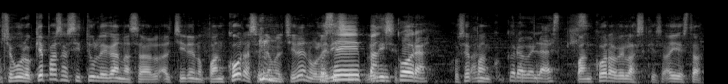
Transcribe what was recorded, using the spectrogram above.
Seguro. ¿Qué pasa si tú le ganas al, chileno? ¿Pancora se llama el chileno? José Pancora. José Pancora Velázquez. Pancora Velázquez, ahí está.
